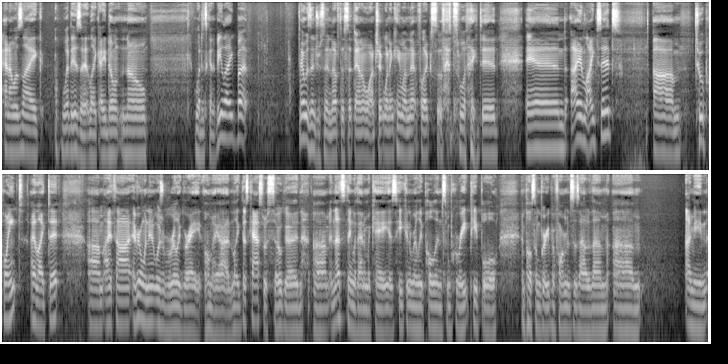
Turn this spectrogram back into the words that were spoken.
And I was like, what is it? Like, I don't know what it's going to be like, but I was interested enough to sit down and watch it when it came on Netflix, so that's what I did. And I liked it um, to a point. I liked it. Um, I thought everyone in it was really great. Oh my god, like this cast was so good. Um, and that's the thing with Adam McKay is he can really pull in some great people and pull some great performances out of them. Um, I mean,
